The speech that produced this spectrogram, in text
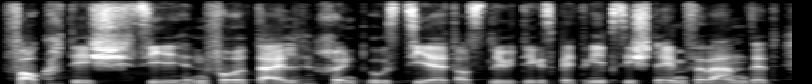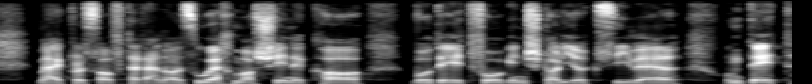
faktisch sie einen Vorteil können daraus ziehen, dass die Leute ihr Betriebssystem verwendet. Microsoft hat auch noch eine Suchmaschine gehabt, wo dort vorinstalliert gewesen wäre. Und dort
